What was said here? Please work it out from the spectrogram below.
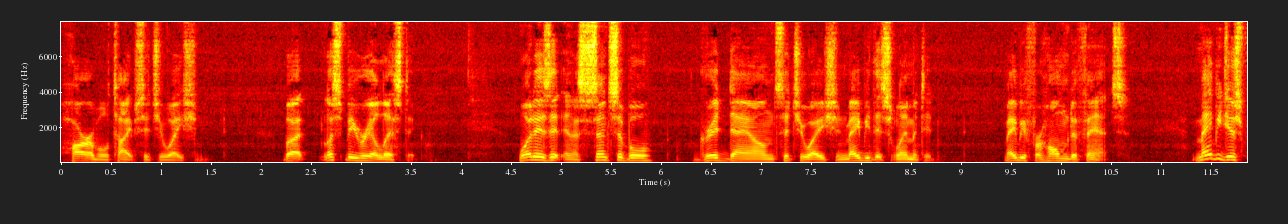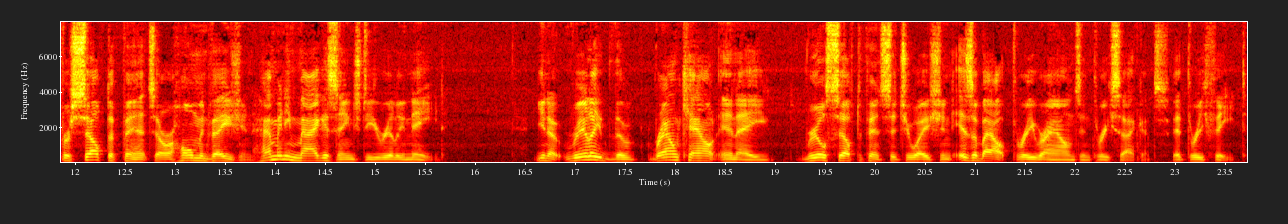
horrible type situation. But let's be realistic. What is it in a sensible, grid down situation, maybe that's limited? Maybe for home defense. Maybe just for self defense or a home invasion. How many magazines do you really need? You know, really, the round count in a real self defense situation is about three rounds in three seconds at three feet.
